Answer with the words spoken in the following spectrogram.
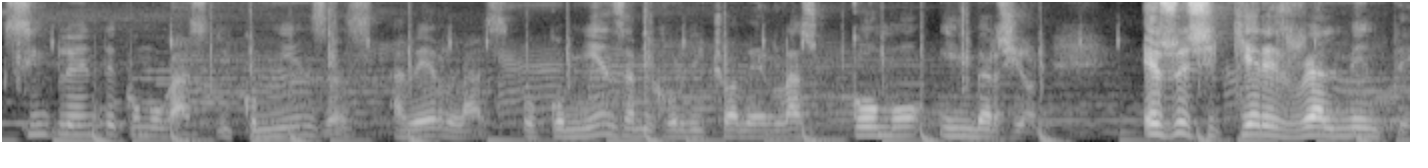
simplemente como gasto y comienzas a verlas, o comienza, mejor dicho, a verlas como inversión. Eso es si quieres realmente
